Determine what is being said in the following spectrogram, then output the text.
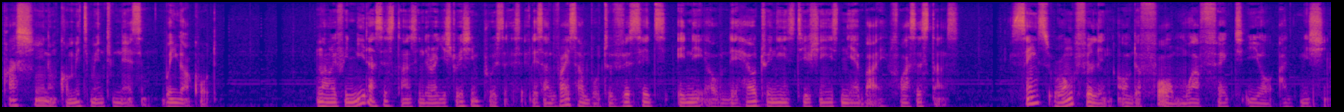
passion and commitment to nursing when you are called. Now, if you need assistance in the registration process, it is advisable to visit any of the health training institutions nearby for assistance, since wrong filling of the form will affect your admission.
